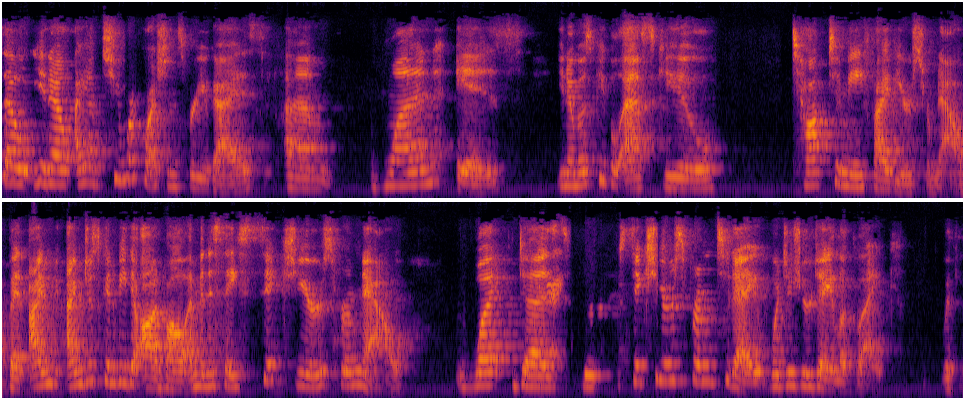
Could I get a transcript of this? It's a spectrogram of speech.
so, you know, I have two more questions for you guys. Um, one is, you know, most people ask you, talk to me five years from now, but I'm I'm just gonna be the oddball. I'm gonna say six years from now. What does Okay. your, six years from today, what does your day look like with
